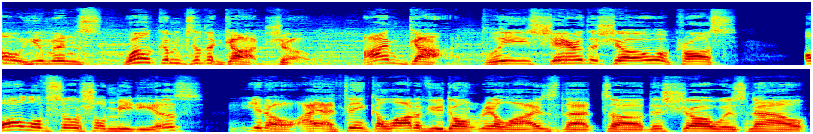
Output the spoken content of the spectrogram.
Hello, humans. Welcome to The God Show. I'm God. Please share the show across all of social medias. You know, I, I think a lot of you don't realize that uh, this show is now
